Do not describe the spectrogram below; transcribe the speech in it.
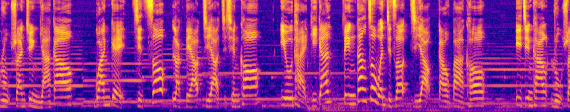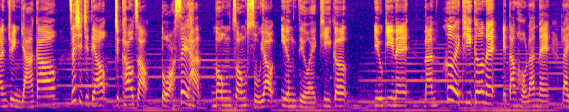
乳酸菌牙膏原价一组六条只要一千块，优待期间定岗做文一组只要九百块。益健康乳酸菌牙膏，这是一条一口罩大细汉拢总需要用到的齿膏，尤其呢。咱好的齿膏呢，会当互咱呢来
